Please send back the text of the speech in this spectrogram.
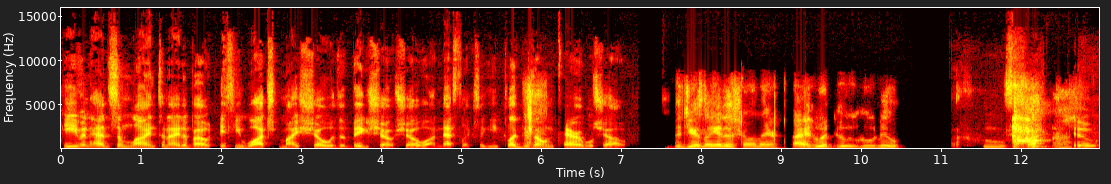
He even had some line tonight about if you watched my show, the Big Show show on Netflix. Like he plugged his own terrible show. Did you guys know he had a show on there? I who had, who who knew? Who fucking knew?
